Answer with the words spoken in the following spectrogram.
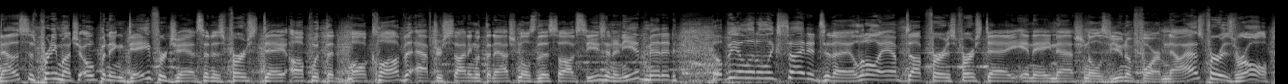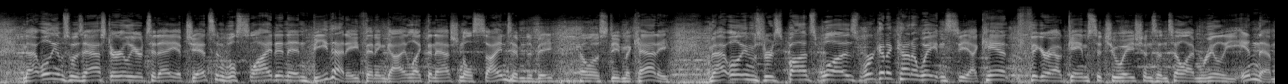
Now, this is pretty much opening day for Janssen, his first day up with the ball club after signing with the Nationals this offseason, and he admitted he'll be a little excited today, a little amped up for his first day in a Nationals uniform. Now, as for his role, Matt Williams was asked earlier today if Janssen will slide in and be that eighth inning guy like the Nationals signed him to be. Hello, Steve McCatty. Matt Williams' response was, we're going to kind of wait and see. I can't figure out game situations until I'm really in them.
